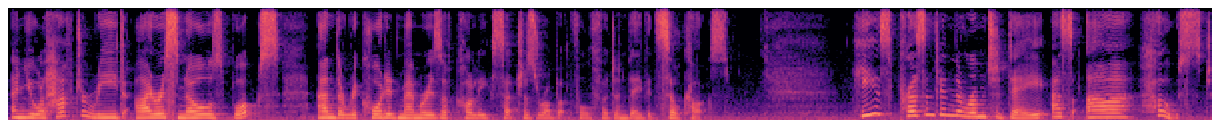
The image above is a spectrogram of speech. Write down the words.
and you will have to read Iris Nowell's books and the recorded memories of colleagues such as Robert Fulford and David Silcox. He is present in the room today as our host.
